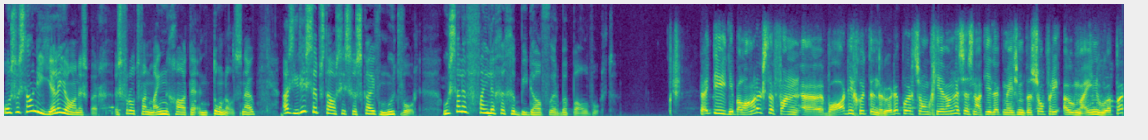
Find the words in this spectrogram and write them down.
Ons verstaan die hele Johannesburg is vrot van myngate in tonnels. Nou, as hierdie substasies geskuif moet word, hoe sal 'n veilige gebied daarvoor bepaal word? Kyk die die belangrikste van uh waar die goed in Rodepoort se omgewing is is natuurlik mense moet besop vir die ou mynhope.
